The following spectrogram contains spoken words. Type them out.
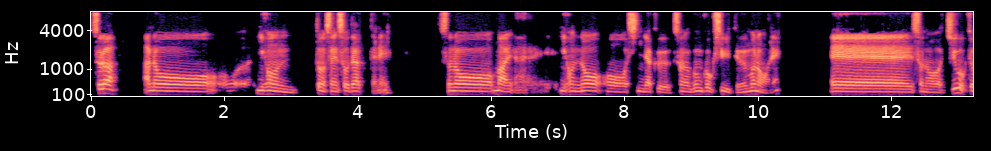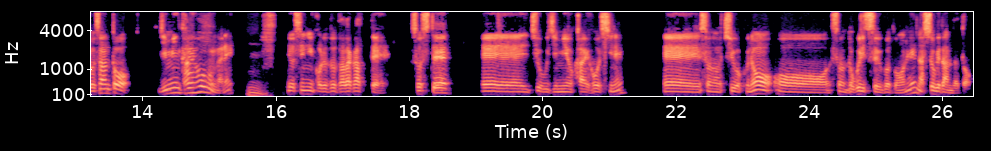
それは、あのー日本との戦争であってね、その、まあ、えー日本のお侵略、その軍国主義というものをね、えーその中国共産党、人民解放軍がね、うん。要するにこれと戦って、そして、えー中国人民を解放しね、えーその中国のおその独立ということをね、成し遂げたんだと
